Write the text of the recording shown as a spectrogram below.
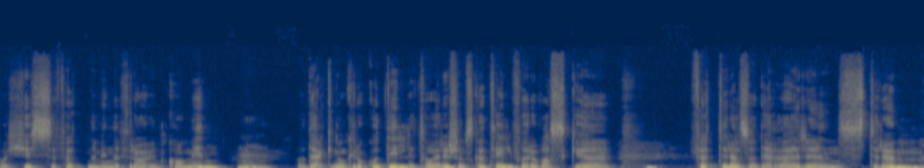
å kysse føttene mine fra hun kom inn. Mm. Og det er ikke noen krokodilletårer som skal til for å vaske føtter. Altså, det er en strøm.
